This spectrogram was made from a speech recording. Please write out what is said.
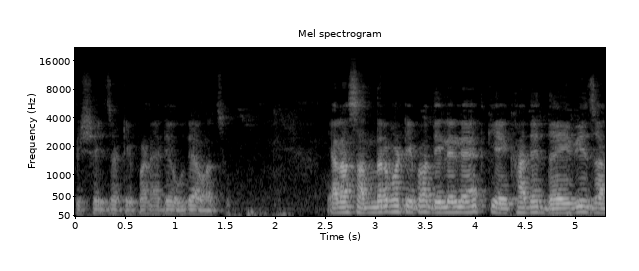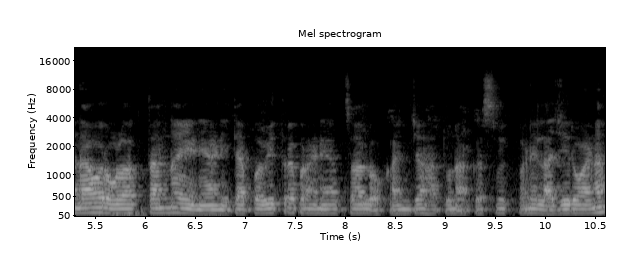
विषयीचं टिपण आहे ते उद्या वाचू. याला संदर्भ टिपा दिलेले आहेत की एखादे दैवी जनावर ओळखता न येणे आणि त्या पवित्र प्राण्याचा लोकांच्या हातून आकस्मिकपणे लाजीरवाणा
